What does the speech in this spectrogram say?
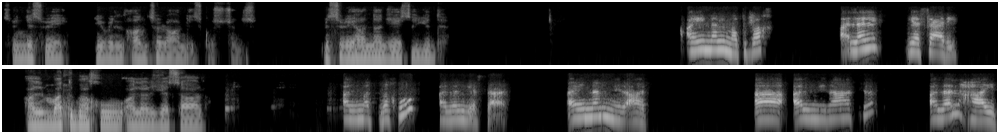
So in this way, you will answer all these questions. Miss Rihanna J. Sayyid. أين المطبخ على اليسار Matbahu al Yasar. المطبخ على اليسار. أين المرآة؟ آه المرآة على الحائط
